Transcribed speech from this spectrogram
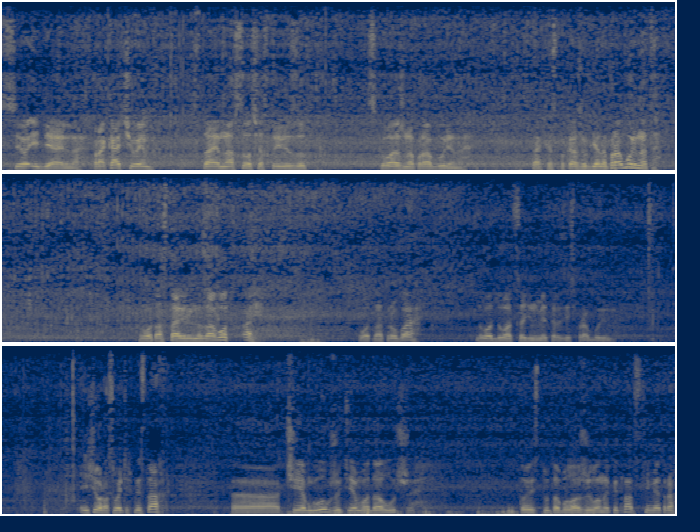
Все идеально. Прокачиваем. Ставим насос. Сейчас привезут. Скважина пробурена. Так, сейчас покажу, где она пробурена-то. Вот, оставили на завод. Ай. Вот на труба. Ну Вот 21 метр здесь пробурен. Еще раз, в этих местах, э, чем глубже, тем вода лучше. То есть тут была жила на 15 метрах,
